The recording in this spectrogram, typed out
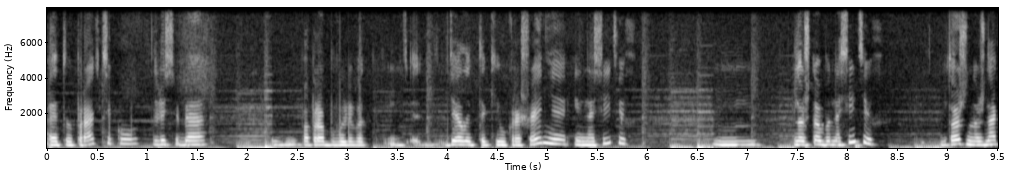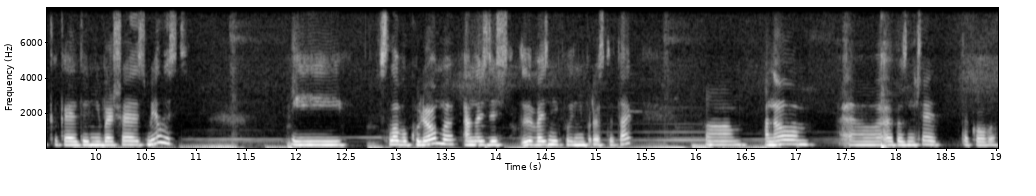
эту практику для себя, попробовали вот делать такие украшения и носить их. Но чтобы носить их, тоже нужна какая-то небольшая смелость. И слово кулема, оно здесь возникло не просто так. Оно э, обозначает такого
